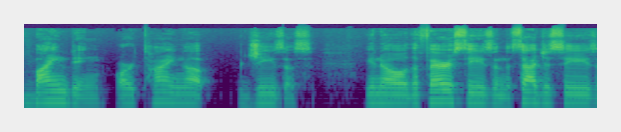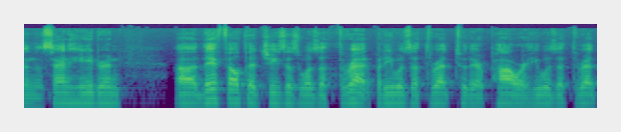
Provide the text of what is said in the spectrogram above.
binding or tying up Jesus? You know, the Pharisees and the Sadducees and the Sanhedrin, uh, they felt that Jesus was a threat, but he was a threat to their power. He was a threat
